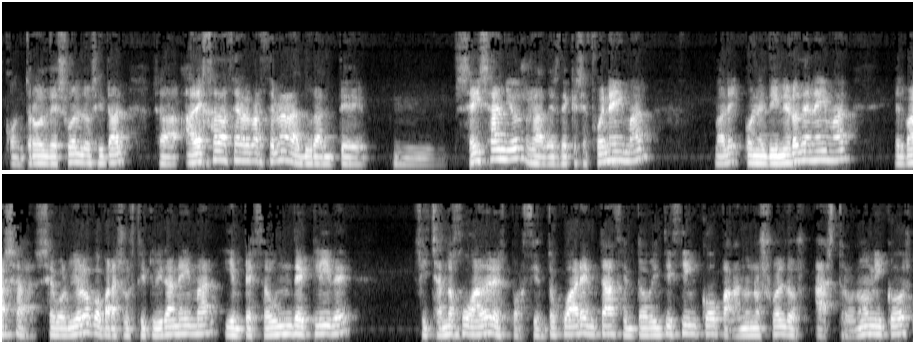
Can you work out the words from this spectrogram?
control de sueldos y tal, o sea, ha dejado de hacer al Barcelona durante mmm, seis años, o sea, desde que se fue Neymar, ¿vale? Con el dinero de Neymar, el Barça se volvió loco para sustituir a Neymar y empezó un declive fichando jugadores por 140, 125, pagando unos sueldos astronómicos.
